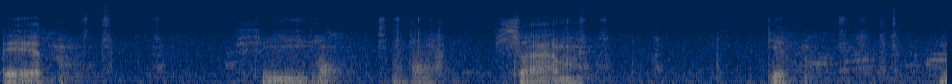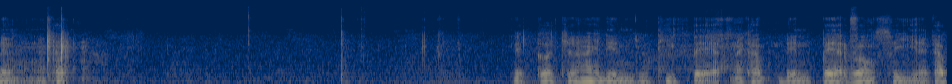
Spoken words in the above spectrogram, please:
แปดสี่ สามเจ็ดหนึ่งนะครับเอ็ดก็จะให้เด่นอยู่ที่แปดนะครับ เด่นแปดรองสี่นะครับ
